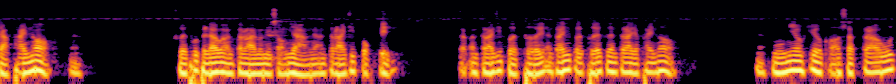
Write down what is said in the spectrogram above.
จากภายนอก เคยพูดไปแล้วว่าอันตรายมันมีสองอย่างนะอันตรายที่ปกปิด กับอันตรายที่เปิดเผย อันตรายที่เปิดเผยคืออันตรายจากภายนอกงูเงี้ยวเขี้ยวขอสัตว์ตราวุธ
